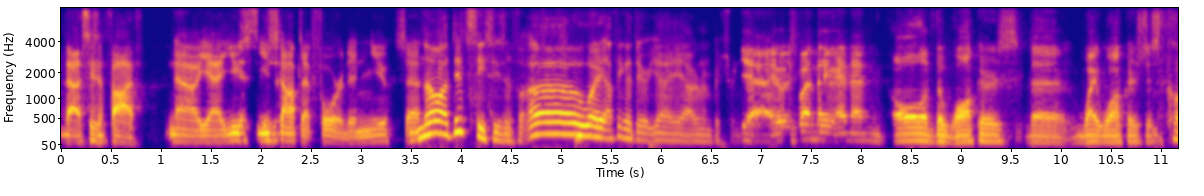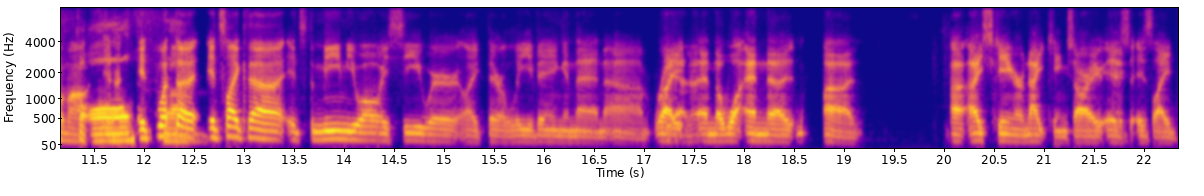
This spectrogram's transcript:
no season five no yeah you yes, you stopped at four didn't you Seth? no i did see season four. Oh wait i think i do yeah yeah i remember yeah it was when they and then all of the walkers the white walkers just come out yeah. it's what the it's like the it's the meme you always see where like they're leaving and then um right yeah, and the and the uh uh, Ice King or Night King, sorry, is is like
